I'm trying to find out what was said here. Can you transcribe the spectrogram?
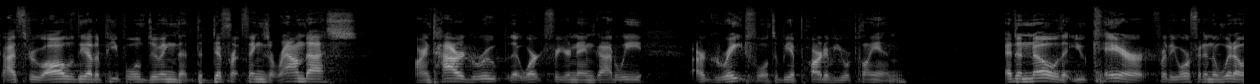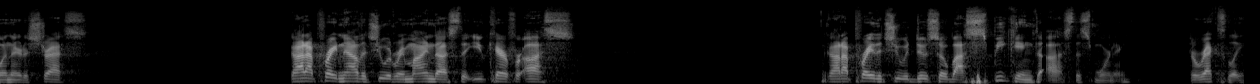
God, through all of the other people doing the, the different things around us, our entire group that worked for your name, God, we are grateful to be a part of your plan and to know that you care for the orphan and the widow in their distress. God, I pray now that you would remind us that you care for us. God, I pray that you would do so by speaking to us this morning directly.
